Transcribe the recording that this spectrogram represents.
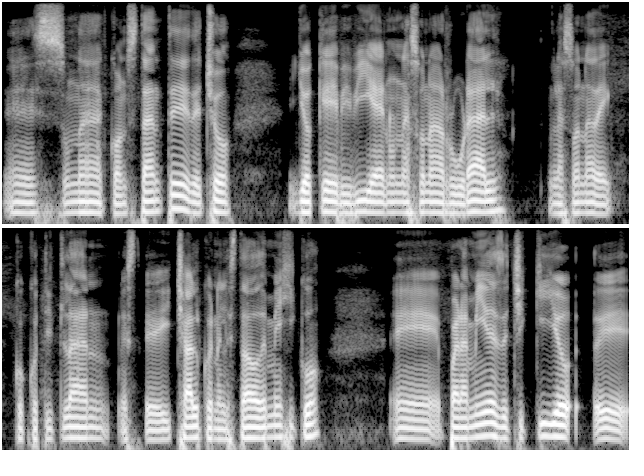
es una constante. De hecho, yo que vivía en una zona rural, la zona de Cocotitlán este, y Chalco en el Estado de México. Eh, para mí desde chiquillo eh,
